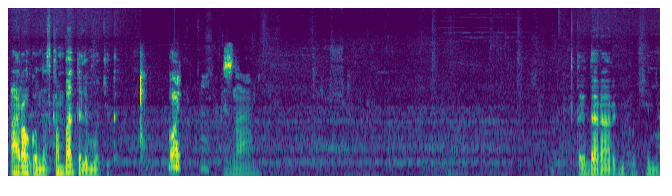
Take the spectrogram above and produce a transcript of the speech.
А Рогу у нас комбат или мутик? Не знаю. Тогда рарнику кину.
